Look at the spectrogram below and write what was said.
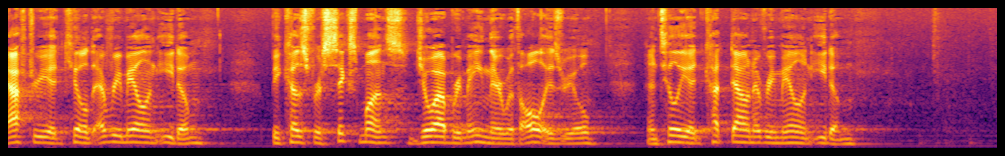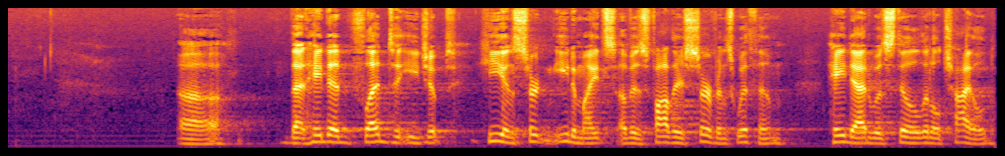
after he had killed every male in Edom, because for six months Joab remained there with all Israel until he had cut down every male in Edom. Uh, that Hadad fled to Egypt, he and certain Edomites of his father's servants with him. Hadad was still a little child.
